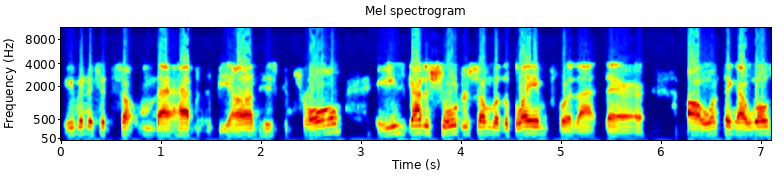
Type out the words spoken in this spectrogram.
even if it's something that happens beyond his control, he's got to shoulder some of the blame for that there. Uh, one thing I will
